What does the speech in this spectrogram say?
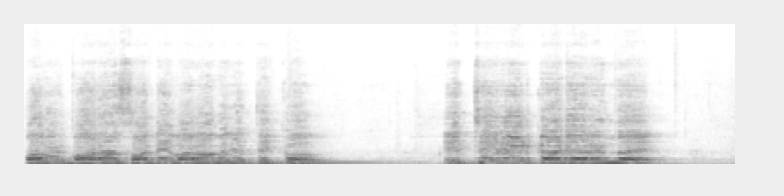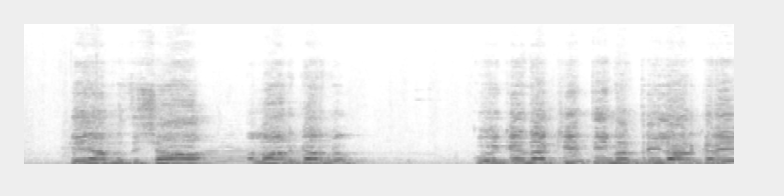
ਪਰ ਉਹ 12 12:30 ਵਜੇ ਤੱਕ ਇੱਥੇ ਰੇਡ ਕਾੜਿਆ ਰਹਿੰਦਾ ਹੈ ਕਿ ਅਮਿਤ ਸ਼ਾਹ ਐਲਾਨ ਕਰਨ। ਕੋਈ ਕਹਿੰਦਾ ਖੇਤੀ ਮੰਤਰੀ ਐਲਾਨ ਕਰੇ,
